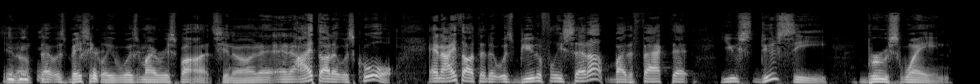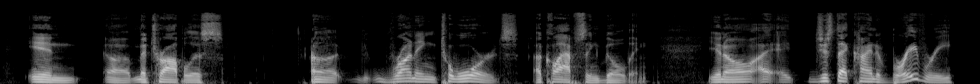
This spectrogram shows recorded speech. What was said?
You know, that was basically was my response, you know, and, and I thought it was cool. And I thought that it was beautifully set up by the fact that you do see Bruce Wayne in, uh, Metropolis, uh, running towards a collapsing building. You know, I, I just that kind of bravery.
